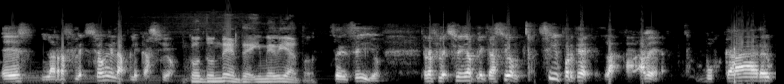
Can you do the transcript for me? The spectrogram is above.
es la reflexión y la aplicación. Contundente, inmediato. Sencillo. Reflexión y aplicación. Sí, porque, la, a ver, buscar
